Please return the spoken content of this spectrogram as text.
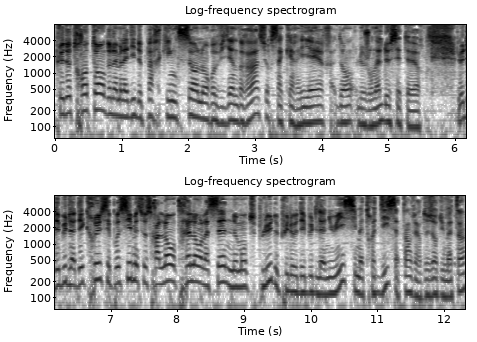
plus de 30 ans de la maladie de Parkinson. On reviendra sur sa carrière dans le journal de 7 heures. Le début de la décrue, c'est possible, mais ce sera lent, très lent. La Seine ne monte plus depuis le début de la nuit. 6 mètres 10 atteint vers 2 heures du matin.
